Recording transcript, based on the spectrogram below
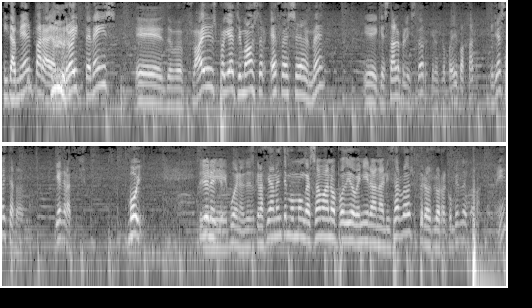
y, y también para Android tenéis eh, The Flying Spaghetti Monster FSM, eh, que está en la Play Store, que os lo podéis bajar, que ya estáis tardando, ya es gratis. Voy. Eh, bueno, desgraciadamente Momonga Sama no ha podido venir a analizarlos, pero os los recomiendo de corazón, ¿eh?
